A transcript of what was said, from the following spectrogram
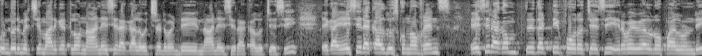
గుంటూరు మిర్చి మార్కెట్లో నాన్ ఏసీ రకాలు వచ్చినటువంటి నాన్ ఏసీ రకాలు వచ్చేసి ఇక ఏసీ రకాలు చూసుకుందాం ఫ్రెండ్స్. ఏసీ రకం త్రీ థర్టీ ఫోర్ వచ్చేసి ఇరవై వేల రూపాయల నుండి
